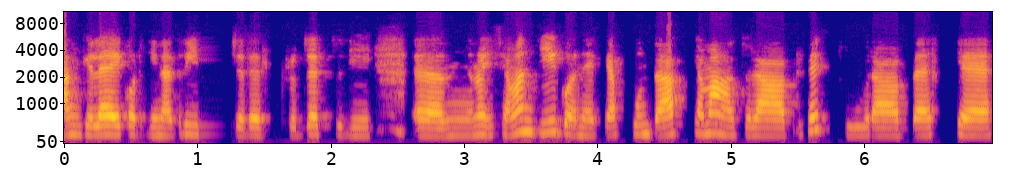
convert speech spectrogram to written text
anche lei coordinatrice del progetto di eh, Noi siamo Antigone, che appunto ha chiamato la prefettura perché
